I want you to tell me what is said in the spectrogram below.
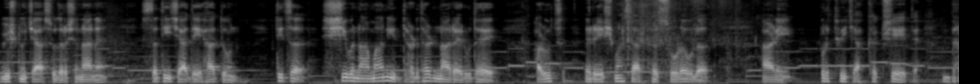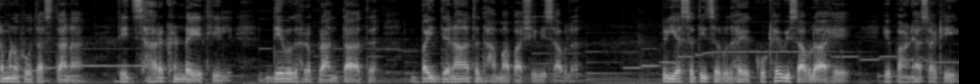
विष्णूच्या सुदर्शनानं सतीच्या देहातून तिचं शिवनामानी धडधडणारं हृदय हळूच रेशमासारखं सोडवलं आणि पृथ्वीच्या कक्षेत भ्रमण होत असताना ते झारखंड येथील देवघर प्रांतात बैद्यनाथ धामापाशी विसावलं. प्रिय सतीचं हृदय कुठे विसावलं आहे हे पाहण्यासाठी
